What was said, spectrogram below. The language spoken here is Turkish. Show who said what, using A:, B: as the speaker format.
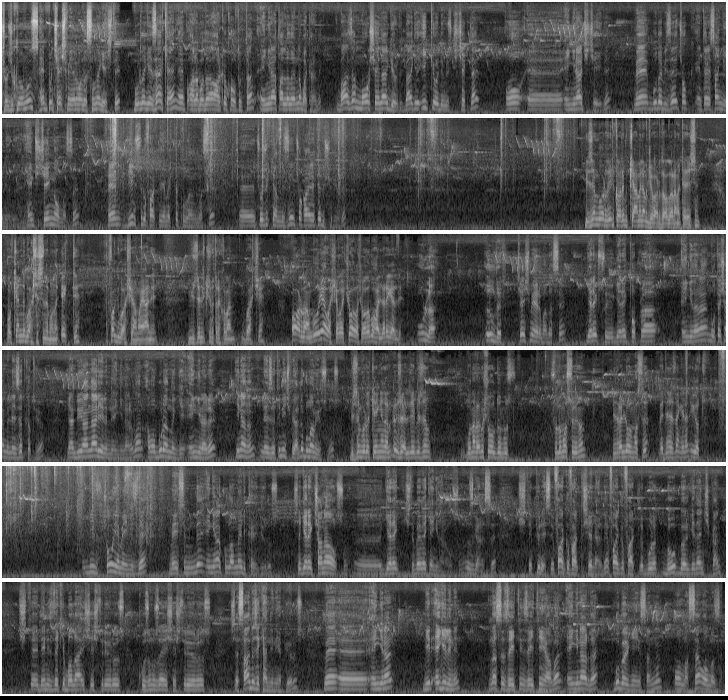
A: Çocukluğumuz hep bu Çeşme Yarımadası'nda geçti. Burada gezerken hep arabada arka koltuktan enginar tarlalarına bakardık. Bazen mor şeyler gördük. Belki de ilk gördüğümüz çiçekler o e, enginar çiçeğiydi. Ve bu da bize çok enteresan geliyordu. Yani hem çiçeğinin olması hem bir sürü farklı yemekte kullanılması e, çocukken bizi çok hayrete düşürüyordu.
B: Bizim burada ilk olarak bir Kamil amca vardı Allah rahmet eylesin. O kendi bahçesinde bunu ekti. Ufak bir bahçe ama yani 150 kilometre kalan bir bahçe. Oradan bu yavaş yavaş çoğala çoğala bu hallere geldi.
A: Urla, Ildır, Çeşme Yarımadası gerek suyu gerek toprağı enginara muhteşem bir lezzet katıyor. Yani dünyanın her yerinde enginar var ama buradaki enginarı inanın lezzetini hiçbir yerde bulamıyorsunuz.
B: Bizim buradaki enginarın özelliği bizim buna vermiş olduğumuz sulama suyunun mineralli olması ve denizden gelen iyot.
A: Biz çoğu yemeğimizde mevsiminde enginar kullanmaya dikkat ediyoruz. İşte gerek çanağı olsun, e, gerek işte bebek enginar olsun, ızgarası, işte püresi, farklı farklı şeylerde, farklı farklı bu, bu bölgeden çıkan işte denizdeki balığa eşleştiriyoruz, kuzumuza eşleştiriyoruz. İşte sadece kendini yapıyoruz ve e, enginar bir Egeli'nin nasıl zeytin zeytinyağı var, enginar da bu bölge insanının olmazsa olmazı.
